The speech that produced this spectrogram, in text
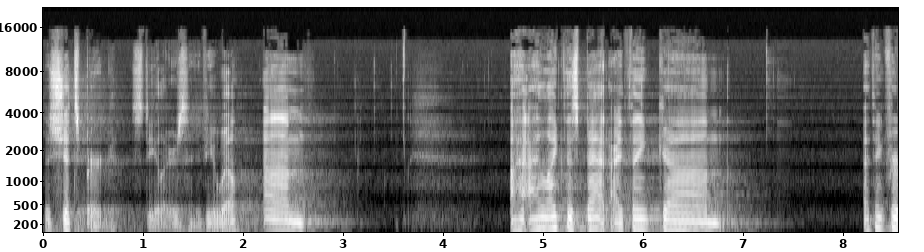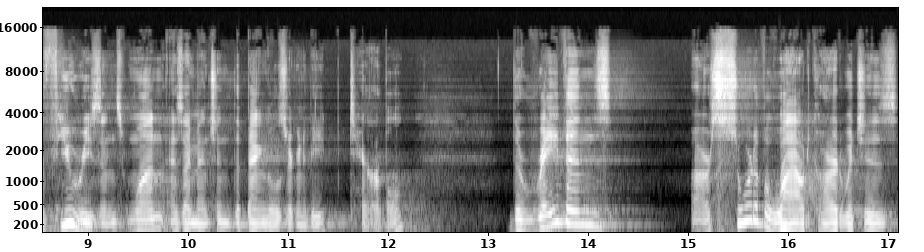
the Schittsburg Steelers, if you will. Um, I, I, like this bet. I think um, I think for a few reasons. One, as I mentioned, the Bengals are going to be terrible. The Ravens are sort of a wild card, which is,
